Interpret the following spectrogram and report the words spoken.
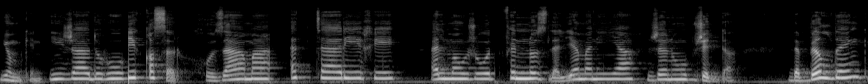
يمكن إيجاده في قصر خزامة التاريخي الموجود في النزلة اليمنية جنوب جدة. The building,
